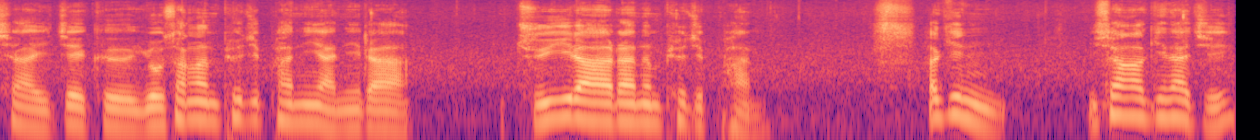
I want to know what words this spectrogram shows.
자 이제 그 요상한 표지판이 아니라 주의라라는 표지판. 하긴 이상하긴 하지.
